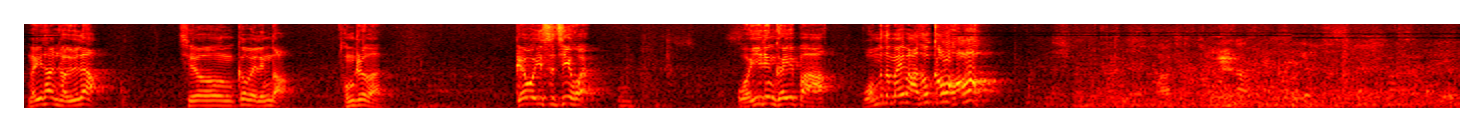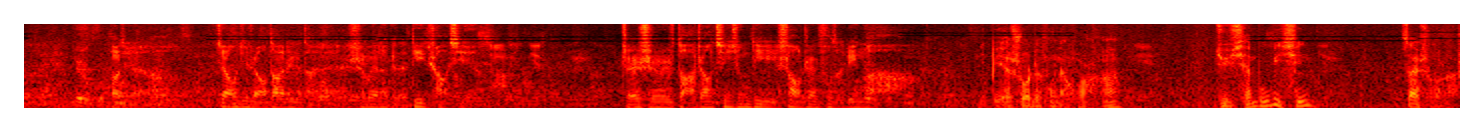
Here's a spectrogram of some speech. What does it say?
煤炭转运量，请各位领导、同志们给我一次机会，我一定可以把我们的煤码头搞好。老姐，江局长搭这个台是为了给他弟弟唱戏啊，真是打仗亲兄弟，上阵父子兵啊！你别说这风凉话啊！举贤不避亲。再说了，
